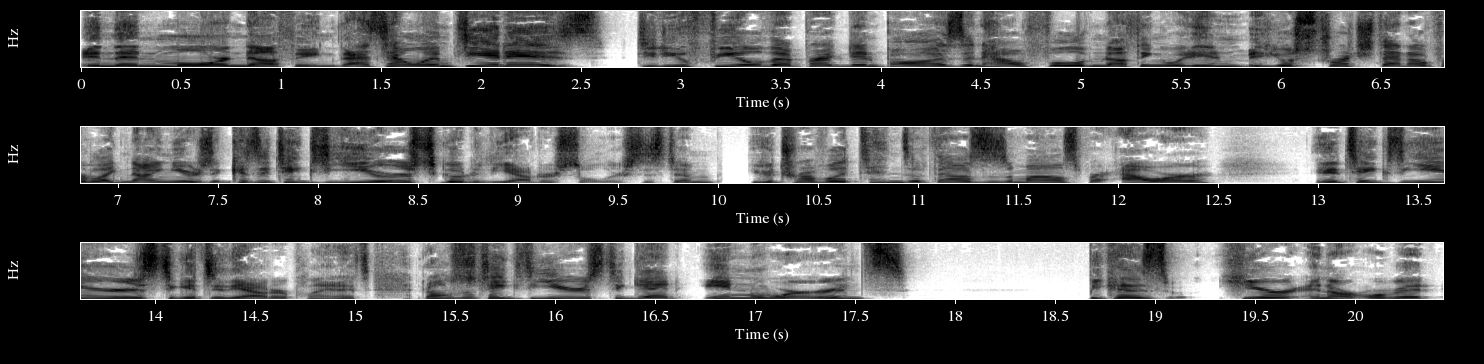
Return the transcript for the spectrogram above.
And then more nothing. That's how empty it is. Did you feel that pregnant pause and how full of nothing? You'll stretch that out for like nine years because it takes years to go to the outer solar system. You could travel at tens of thousands of miles per hour. And it takes years to get to the outer planets. It also takes years to get inwards because here in our orbit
